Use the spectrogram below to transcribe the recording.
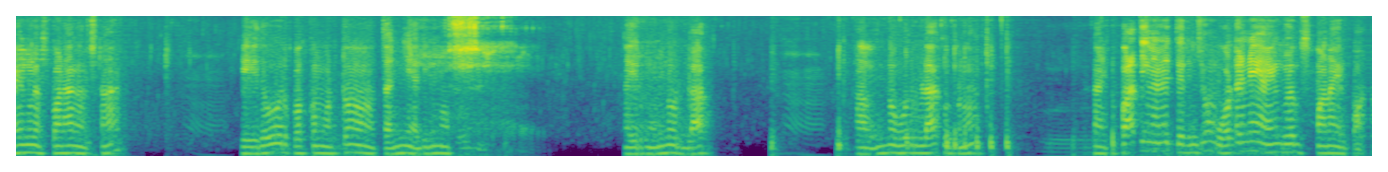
அவங்களும் ஸ்பான் வச்சுட்டான் ஏதோ ஒரு பக்கம் மட்டும் தண்ணி அதிகமாக போகுது. நான் இருக்கும் இன்னொரு பிளாக் இன்னும் ஒரு பிளாக் இருக்கணும். நான் இப்போ பார்த்தீங்கன்னாலே தெரிஞ்சும் உடனே ஐங்குளம் ஸ்பான் ஆயிருப்பான்.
